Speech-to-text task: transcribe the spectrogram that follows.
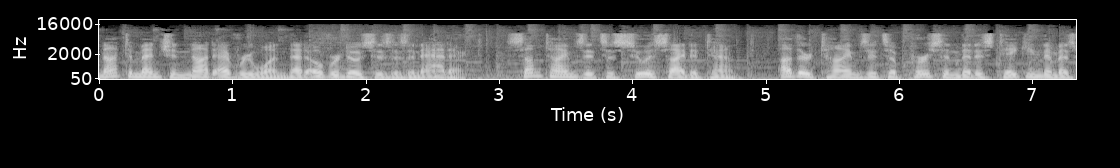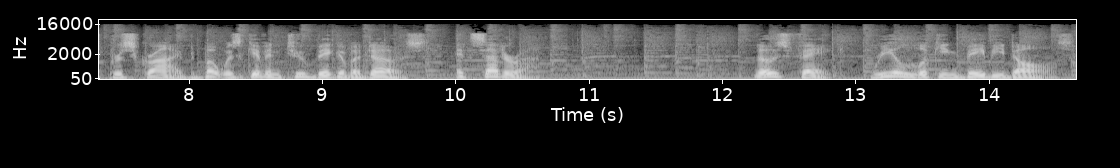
Not to mention not everyone that overdoses is an addict. Sometimes it's a suicide attempt. Other times it's a person that is taking them as prescribed but was given too big of a dose, etc. Those fake, real-looking baby dolls.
